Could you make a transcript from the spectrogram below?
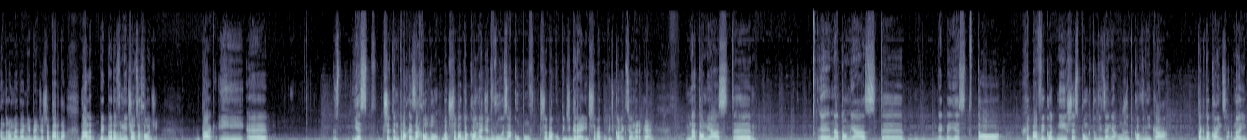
Andromeda nie będzie Sheparda. No ale jakby rozumiecie o co chodzi. Tak? I e, jest przy tym trochę zachodu, bo trzeba dokonać dwóch zakupów. Trzeba kupić grę i trzeba kupić kolekcjonerkę. Natomiast e, E, Natomiast e, jakby jest to chyba wygodniejsze z punktu widzenia użytkownika tak do końca. No i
